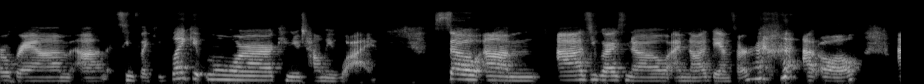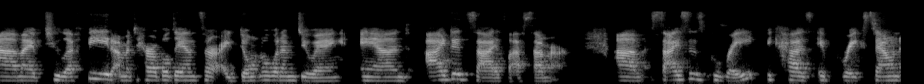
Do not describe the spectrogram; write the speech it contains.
program? Um, it seems like you like it more. Can you tell me why?" So, um, as you guys know, I'm not a dancer at all. Um, I have two left feet. I'm a terrible dancer. I don't know what I'm doing. And I did Cize last summer. Um, Cize is great because it breaks down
